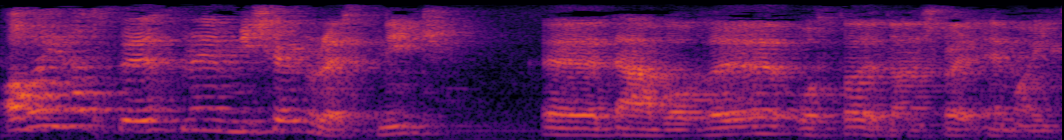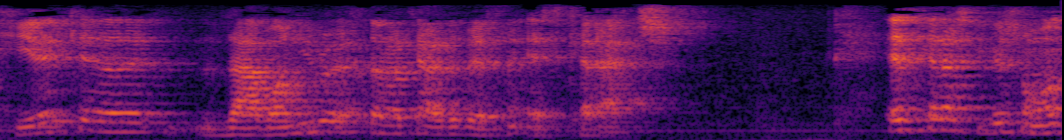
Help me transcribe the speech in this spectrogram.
آقایی هست به اسم میچل رزنیک در واقع استاد دانشگاه MIT که زبانی رو اختراع کرده به اسم Scratch. Scratch دیگه شما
